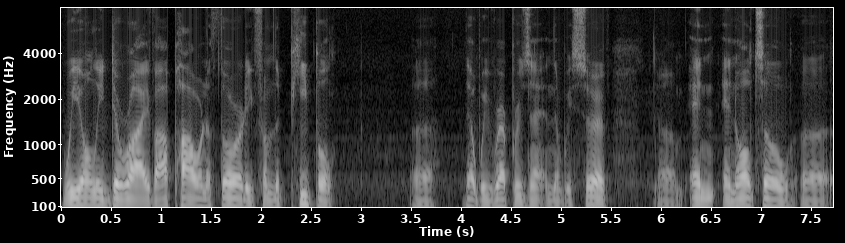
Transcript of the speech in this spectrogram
We only derive our power and authority from the people uh, that we represent and that we serve. Um, and, and also, uh,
